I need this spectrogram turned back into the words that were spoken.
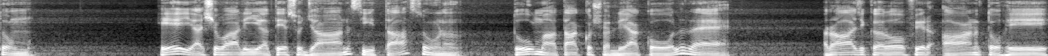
ਤੁਮ। ਹੇ ਯਸ਼ ਵਾਲੀ ਅਤੇ ਸੁਜਾਨ ਸੀਤਾ, ਸੁਣ। ਤੂੰ ਮਾਤਾ ਕੁਸ਼ਲਿਆ ਕੋਲ ਰਹਿ। ਰਾਜ ਕਰੋ ਫਿਰ ਆਣ ਤੋਹੇ,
